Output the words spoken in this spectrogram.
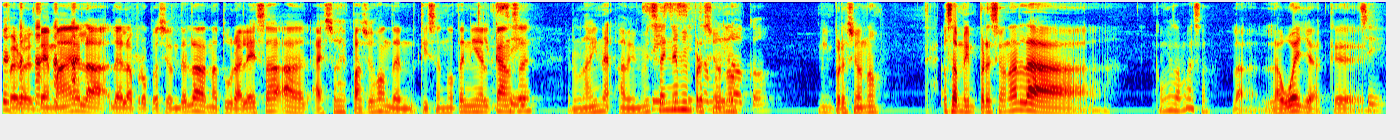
pero el tema de la, de la apropiación de la naturaleza a, a esos espacios donde quizás no tenía alcance, Sí. era una vaina, a mí me, esa sí, me sí, fue muy impresionó, loco. me impresionó. O sea, me impresiona la... ¿Cómo se llama eso? La, la huella que... Sí,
